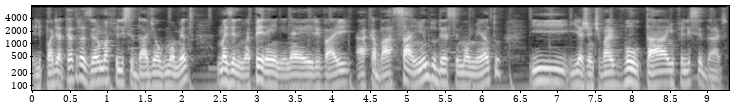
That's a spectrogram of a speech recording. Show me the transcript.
Ele pode até trazer uma felicidade em algum momento, mas ele não é perene, né? Ele vai acabar saindo desse momento e, e a gente vai voltar à infelicidade.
